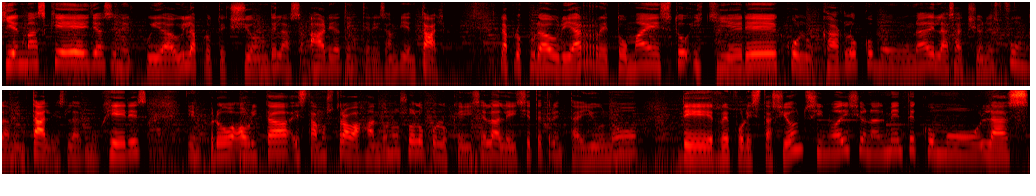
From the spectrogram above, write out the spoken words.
¿Quién más que ellas en el cuidado y la protección de las áreas de interés ambiental? La Procuraduría retoma esto y quiere colocarlo como una de las acciones fundamentales. Las mujeres en pro, ahorita estamos trabajando no solo por lo que dice la ley 731 de reforestación, sino adicionalmente como las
